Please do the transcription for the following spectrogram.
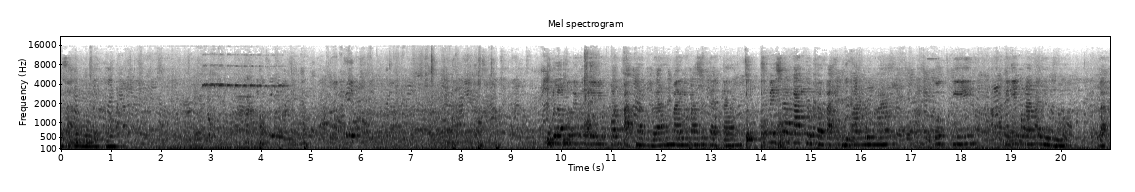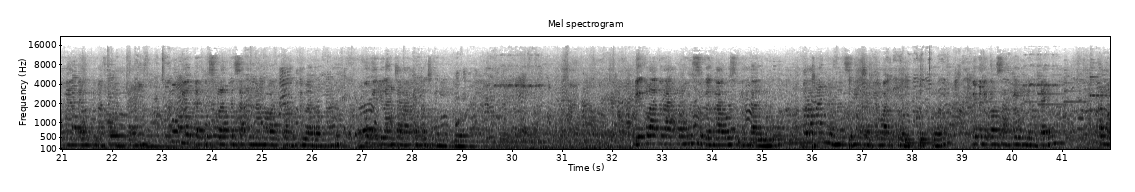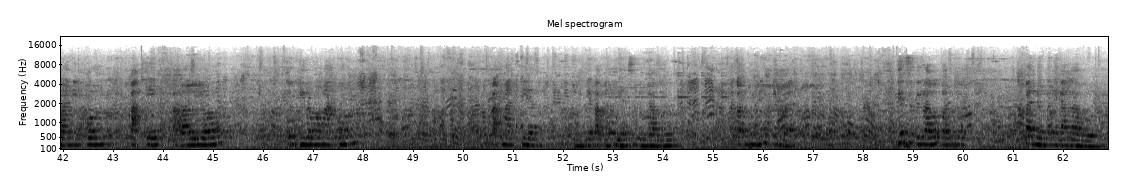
Assalamualaikum. Kula putri putrinipun Pak Bambang maring datang spesial kagem Bapak Ibu Mangrumah ugi niki pengantin Ibu. Mbak pengantin di Mas pengantin. Mugi dados keluarga sakinah mawadah juara dilancarkan dilancaraken panjenenganipun. Nggih kula aturaken sugeng rawuh sugeng dalu pramandemen Sri Jaya Waiguru Putra nggih menika saking genteng rembanganipun Pak Ik, Pak Waluyo ugi Romo Maun Pak Martia dia Pak Martia sugeng rawuh tekan bumi iki Mbak dia sugeng rawuh pondok pandemen ingkang rawuh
